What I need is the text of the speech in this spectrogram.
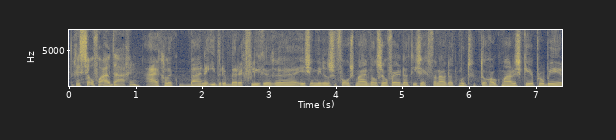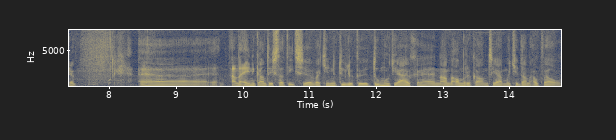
er is zoveel uitdaging. Eigenlijk bijna iedere bergvlieger is inmiddels volgens mij wel zover dat hij zegt van nou dat moet ik toch ook maar eens een keer proberen. Uh, aan de ene kant is dat iets uh, wat je natuurlijk uh, toe moet juichen. En aan de andere kant ja, moet je dan ook wel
